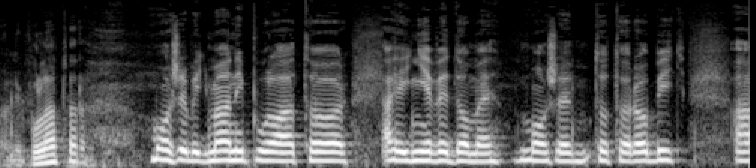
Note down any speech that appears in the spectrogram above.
Manipulátor? Môže byť manipulátor, aj nevedome môže toto robiť a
